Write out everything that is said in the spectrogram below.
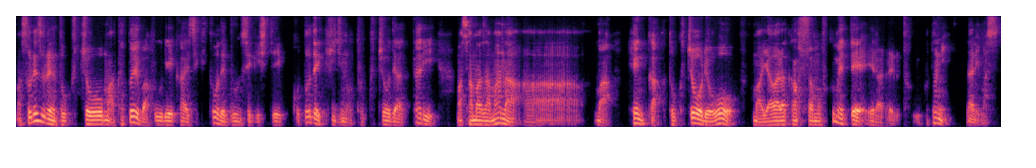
まあ、それぞれの特徴を、まあ、例えば風鈴解析等で分析していくことで、生地の特徴であったり、さまざ、まなあ、まあ、変化、特徴量を、まあ、柔らかさも含めて得られるということになります。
